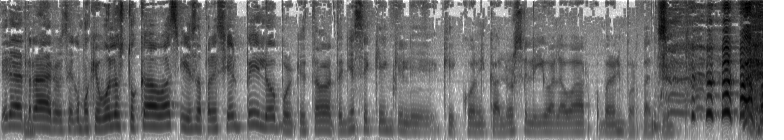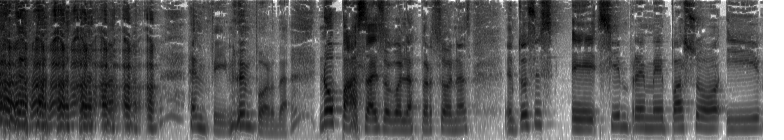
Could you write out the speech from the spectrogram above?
era raro. O sea, como que vos los tocabas y desaparecía el pelo porque estaba tenía ese Ken que, le, que con el calor se le iba a lavar. Bueno, no importa. en fin, no importa. No pasa eso con las personas. Entonces. Eh, siempre me pasó y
